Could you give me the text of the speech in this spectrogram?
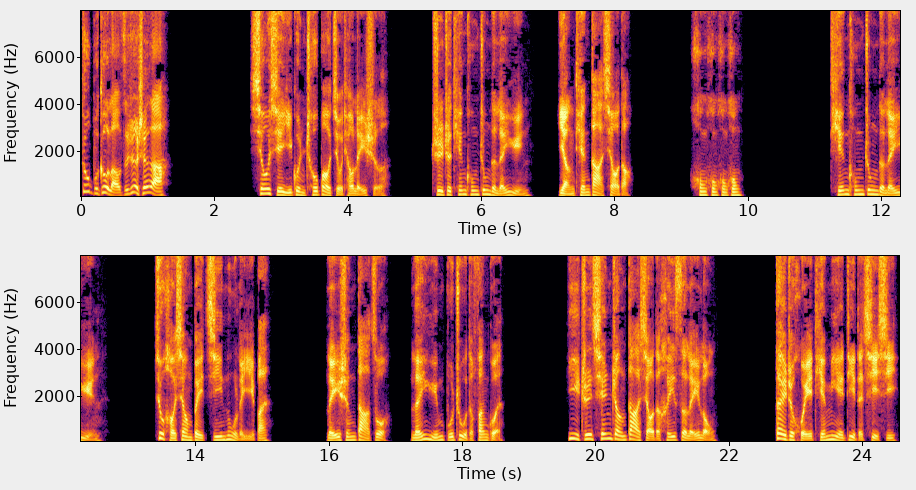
都不够老子热身啊！萧邪一棍抽爆九条雷蛇，指着天空中的雷云，仰天大笑道：“轰轰轰轰！”天空中的雷云就好像被激怒了一般，雷声大作，雷云不住的翻滚。一只千丈大小的黑色雷龙。带着毁天灭地的气息，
